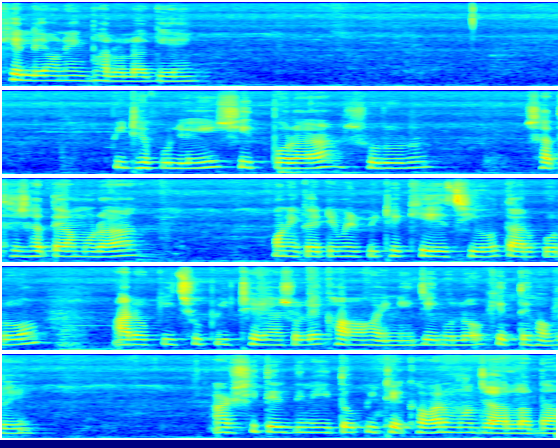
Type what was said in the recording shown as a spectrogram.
খেলে অনেক ভালো লাগে। পিঠে পুলি শীত পড়া শুরুর সাথে সাথে আমরা অনেক আইটেমের পিঠে খেয়েছিও, তারপরও আরও কিছু পিঠে আসলে খাওয়া হয়নি, যেগুলো খেতে হবে। আর শীতের দিনেই তো পিঠে খাওয়ার মজা আলাদা।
